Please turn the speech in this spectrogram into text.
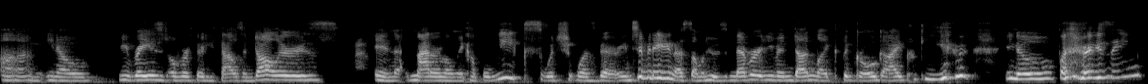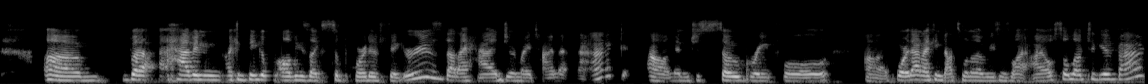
Um, you know, we raised over $30,000 in a matter of only a couple weeks, which was very intimidating as someone who's never even done like the Girl Guide cookie, you know, fundraising. Um, but having, I can think of all these like supportive figures that I had during my time at Mac, um, and just so grateful uh, for that. I think that's one of the reasons why I also love to give back,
